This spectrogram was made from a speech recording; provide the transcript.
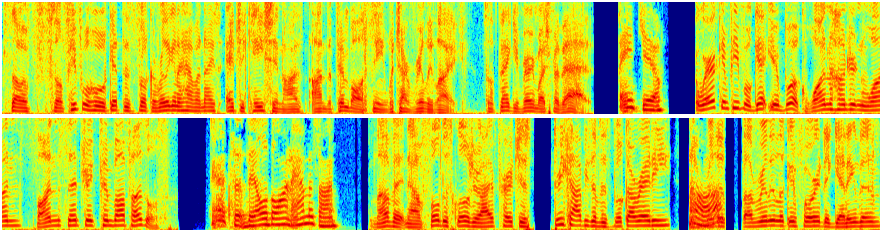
So, so people who get this book are really going to have a nice education on on the pinball scene, which I really like. So, thank you very much for that. Thank you. Where can people get your book, 101 Fun Centric Pinball Puzzles? Yeah, it's available on Amazon. Love it. Now, full disclosure, I've purchased three copies of this book already. I'm really, I'm really, looking forward to getting them.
